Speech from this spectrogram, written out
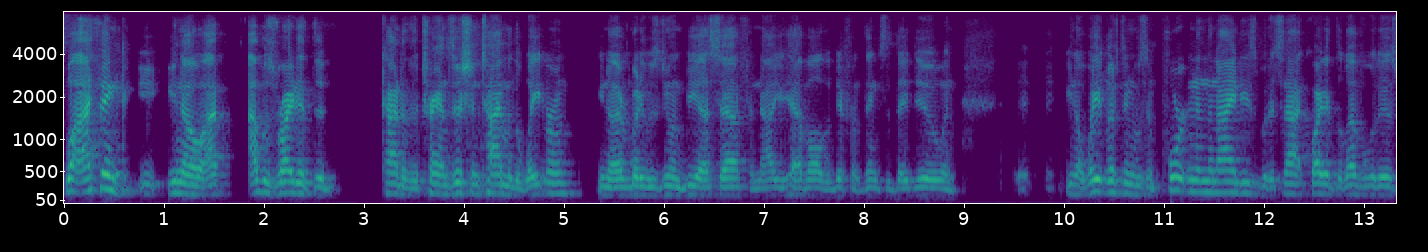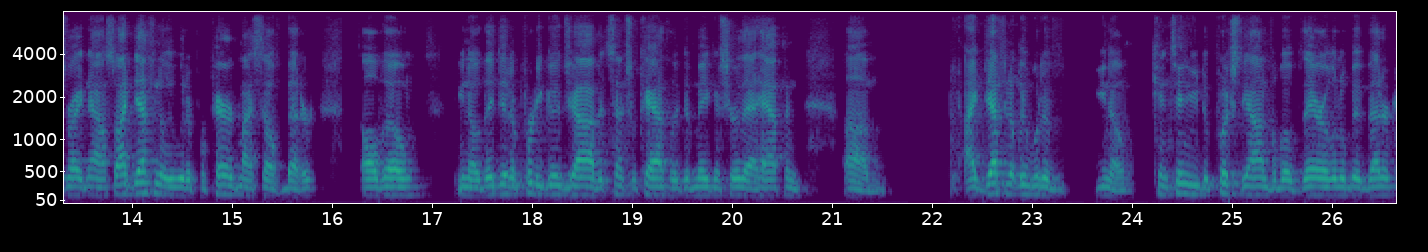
Well, I think you know I I was right at the kind of the transition time of the weight room. You know, everybody was doing BSF, and now you have all the different things that they do. And you know, weightlifting was important in the 90s, but it's not quite at the level it is right now. So I definitely would have prepared myself better. Although you know, they did a pretty good job at Central Catholic of making sure that happened. Um, I definitely would have, you know, continued to push the envelope there a little bit better.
